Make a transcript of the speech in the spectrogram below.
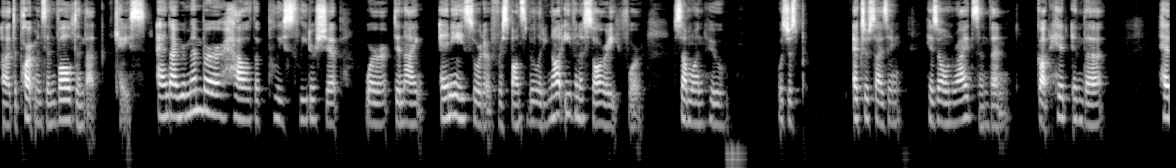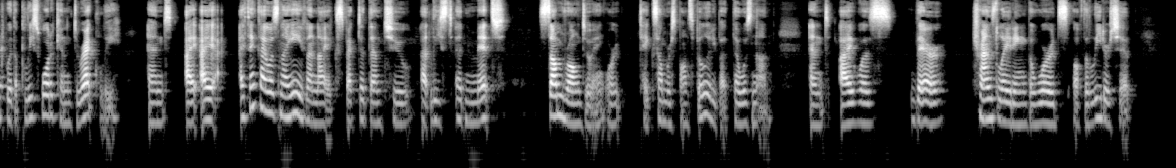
uh, departments involved in that case. And I remember how the police leadership were denying any sort of responsibility, not even a sorry for someone who was just exercising his own rights and then got hit in the head with a police water cannon directly. And I, I, I think I was naive and I expected them to at least admit some wrongdoing or take some responsibility, but there was none. And I was there translating the words of the leadership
